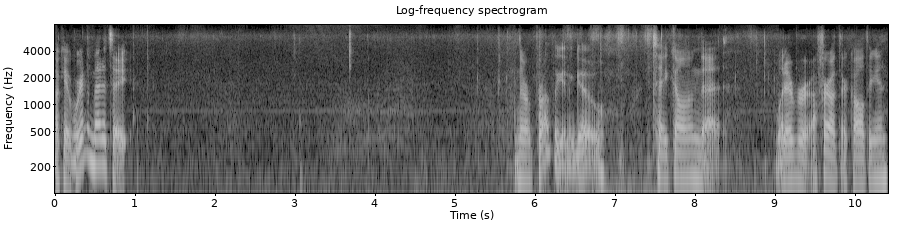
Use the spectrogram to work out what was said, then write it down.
Okay, we're gonna meditate. And then we're probably gonna go take on that whatever I forgot what they're called again.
